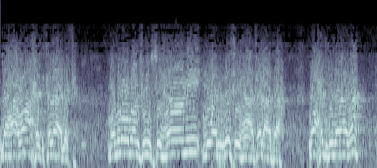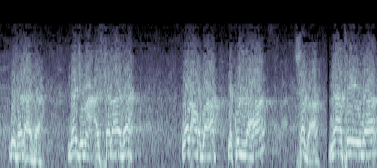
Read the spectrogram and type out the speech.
لها واحد كذلك مضروبا في سهام مورثها ثلاثة واحد في ثلاثة بثلاثة. نجمع الثلاثة والأربعة يكون لها سبعة. نأتي إلى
